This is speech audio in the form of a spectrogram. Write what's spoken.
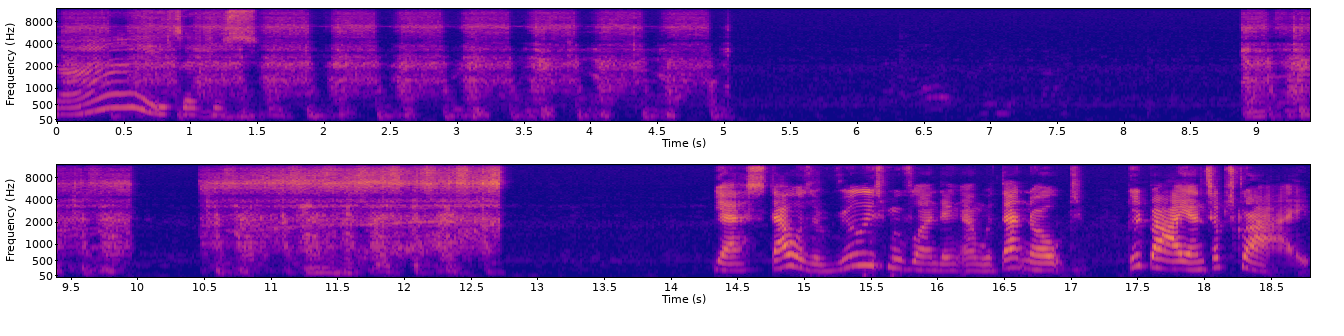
Nice. I just. Yes, that was a really smooth landing. And with that note, goodbye and subscribe.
